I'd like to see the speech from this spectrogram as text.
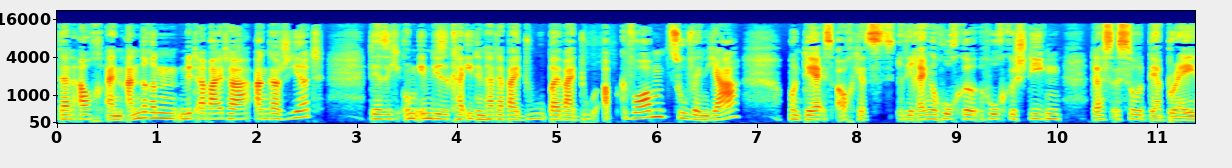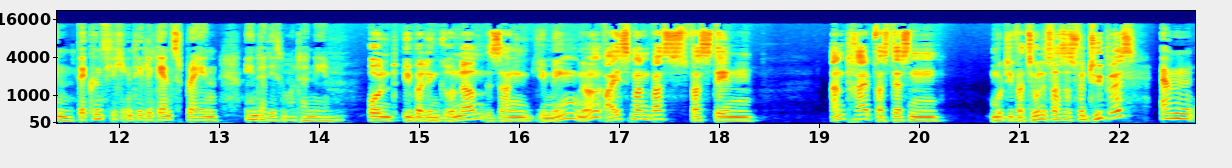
dann auch einen anderen Mitarbeiter engagiert, der sich um eben diese KI, den hat er bei Du, bei Baidu abgeworben, zu wenn ja. Und der ist auch jetzt die Ränge hochge, hochgestiegen. Das ist so der Brain, der künstliche Intelligenz-Brain hinter diesem Unternehmen. Und über den Gründern, Zhang Yiming, ne, weiß man was, was den antreibt, was dessen Motivation ist, was das für ein Typ ist? Ähm,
